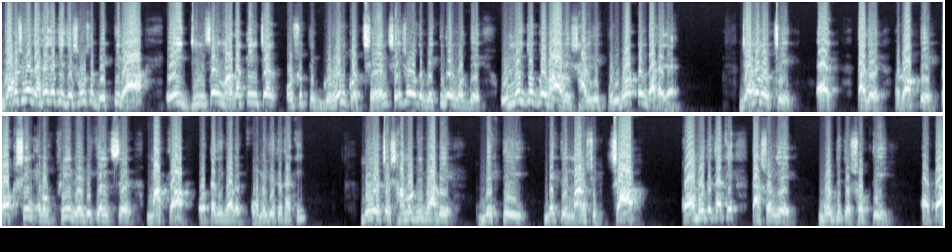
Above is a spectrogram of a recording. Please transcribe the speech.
গবেষণায় দেখা গেছে যে সমস্ত ব্যক্তিরা এই জিনসের মাদার টিংচার ওষুধটি গ্রহণ করছেন, সেই সমস্ত ব্যক্তিদের মধ্যে উল্লেখযোগ্যভাবে শারীরিক পরিবর্তন দেখা যায়। যেমন হচ্ছে এক, তাদের রক্তে টক্সিন এবং ফ্রি রেডিকেলস এর মাত্রা অত্যাধিকভাবে কমে যেতে থাকে। দুই, হচ্ছে সামগ্রিকভাবে ব্যক্তি, ব্যক্তির মানসিক চাপ কম হতে থাকে। তার সঙ্গে বর্ধিত শক্তি একটা,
